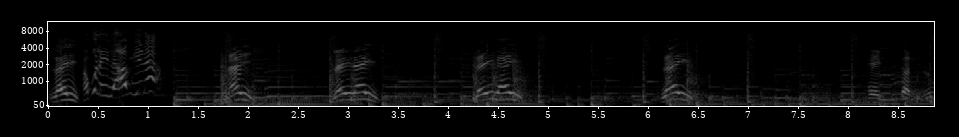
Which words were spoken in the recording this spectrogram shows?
Lì, Không có đi lợm vậy đó. Lì. Lì, Lì Lì, Lì Lì. Thiệt tình luôn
